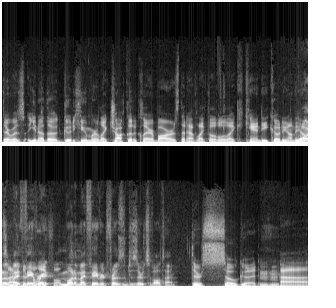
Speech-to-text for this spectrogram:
there was you know the Good Humor like chocolate eclair bars that have like the little like candy coating on the One outside. of my They're favorite, delightful. one of my favorite frozen desserts of all time. They're so good. Mm-hmm. Uh,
